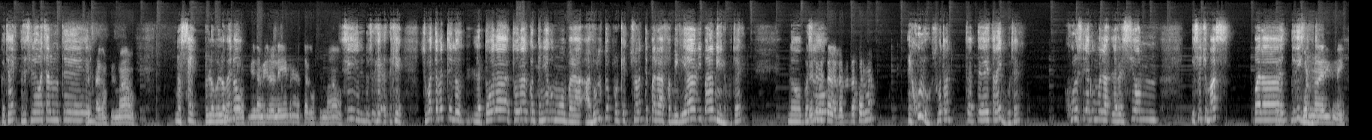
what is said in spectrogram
¿Cachai? No sé si lo cacharon ustedes, No está confirmado. No sé, pero por lo No menos. Yo también lo leí, pero no está confirmado. Sí, es que, es que supuestamente lo, la, toda la, toda la contenido como para adultos, porque es solamente para familiar y para niños, ¿cachai? No, por ¿Eso está en otra plataforma? en Hulu, supuestamente debe estar ahí, ¿cachai? Hulu sería como la, la versión 18 más para de Disney. Porno de Disney.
